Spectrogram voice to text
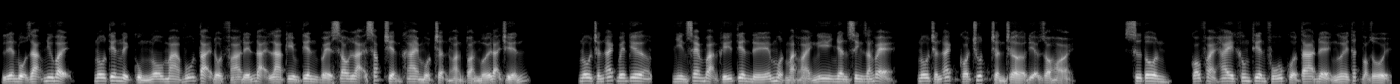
Liên bộ dạng như vậy, nô tiên lịch cùng nô ma vũ tại đột phá đến đại la kim tiên về sau lại sắp triển khai một trận hoàn toàn mới đại chiến. Nô trấn ách bên kia, nhìn xem vạn khí tiên đế một mặt hoài nghi nhân sinh dáng vẻ, nô trấn ách có chút chần chờ địa dò hỏi. Sư tôn, có phải hay không thiên phú của ta để ngươi thất vọng rồi?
